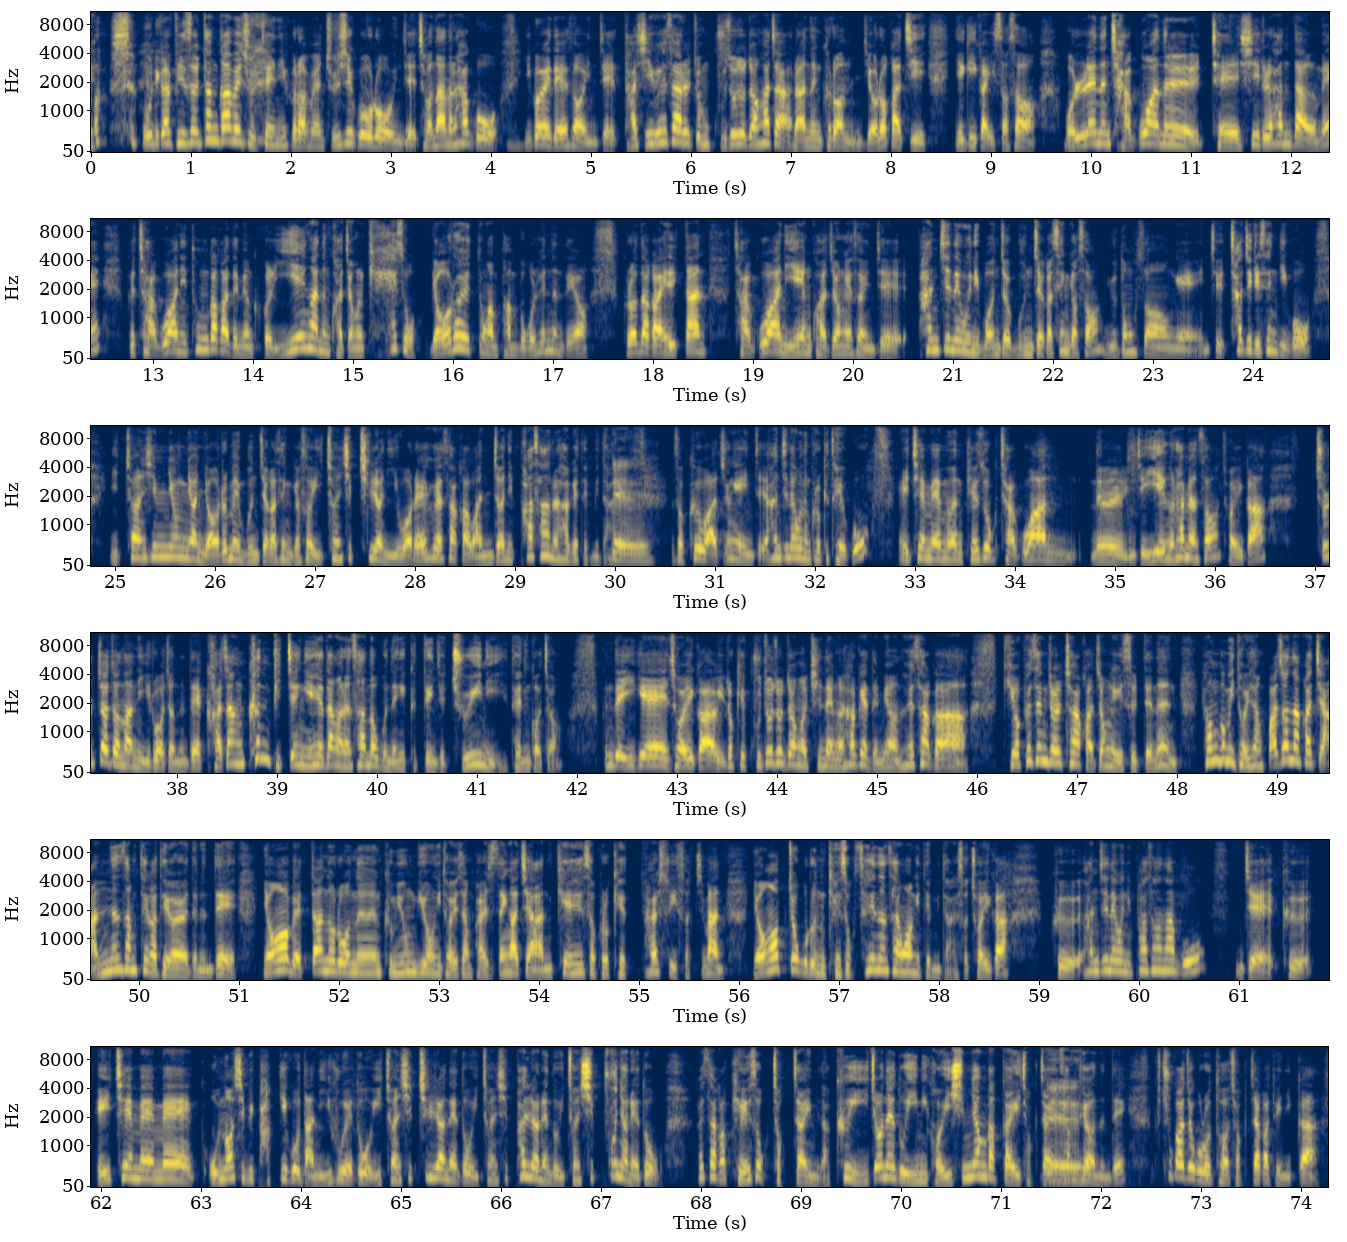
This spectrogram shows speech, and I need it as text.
우리가 빚을 탕감해 줄 테니 그러면 주식으로 이제 전환을 하고 이거에 대해서 이제 다시 회사를 좀 구조조정하자라는 그런 여러 가지 얘기가 있어서 원래는 자구안을 제시를 한 다음에 그 자구안이 통과가 되면 그걸 이행하는 과정을 계속 여러 해 동안 반복을 했는데요. 그러다가 일단 자구안 이행 진행 과정에서 이제 한진해운이 먼저 문제가 생겨서 유동성에 이제 차질이 생기고 2016년 여름에 문제가 생겨서 2017년 2월에 회사가 완전히 파산을 하게 됩니다. 네. 그래서 그 와중에 이제 한진해운은 그렇게 되고 HMM은 계속 자구안을 이제 이행을 하면서 저희가 출자 전환이 이루어졌는데 가장 큰 빚쟁이에 해당하는 산업은행이 그때 이제 주인이 된 거죠. 근데 이게 저희가 이렇게 구조조정을 진행을 하게 되면 회사가 기업 회생 절차 과정에 있을 때는 현금이 더 이상 빠져나가지 않는 상태가 되어야 되는데 영업 애단으로는 금융 비용이 더 이상 발생하지 않게 해서 그렇게 할 수 있었지만 영업적으로는 계속 새는 상황이 됩니다. 그래서 저희가 그 한진해운이 파산하고 이제 그 HMM의 오너십이 바뀌고 난 이후에도 2017년에도 2018년에도 2019년에도 회사가 계속 적자입니다. 그 이전에도 이미 거의 10년 가까이 적자인 네. 상태였는데 추가적으로 더 적자가 되니까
